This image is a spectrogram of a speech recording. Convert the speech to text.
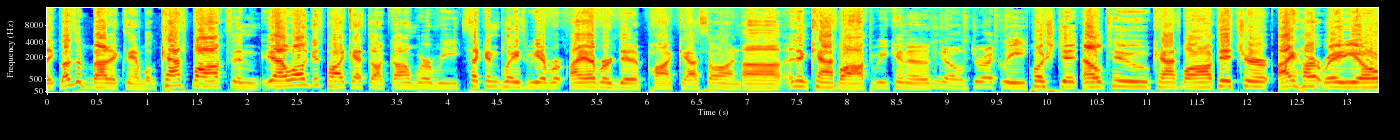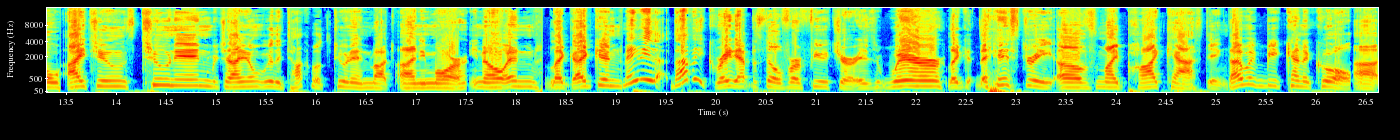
Like that's a bad example. Castbox and yeah, well I guess Podcast.com where we second place we ever I ever did a podcast on. Uh, and then Castbox we kind of you know directly pushed it out to Castbox, Stitcher, iHeartRadio, iTunes, TuneIn, which I don't really talk about TuneIn much uh, anymore. You know, and like I can maybe that, that'd be a great episode for a future is where like the history of my podcasting. That would be kind of cool. Uh,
